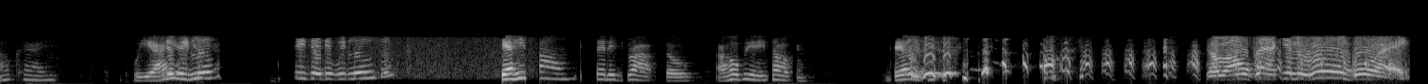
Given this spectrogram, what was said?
Okay. Well, yeah, I Did hear we you. lose? CJ, did we lose him? Yeah, he's on. He said it dropped, so I hope he ain't talking. Dale, Come on back in the room, boy.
